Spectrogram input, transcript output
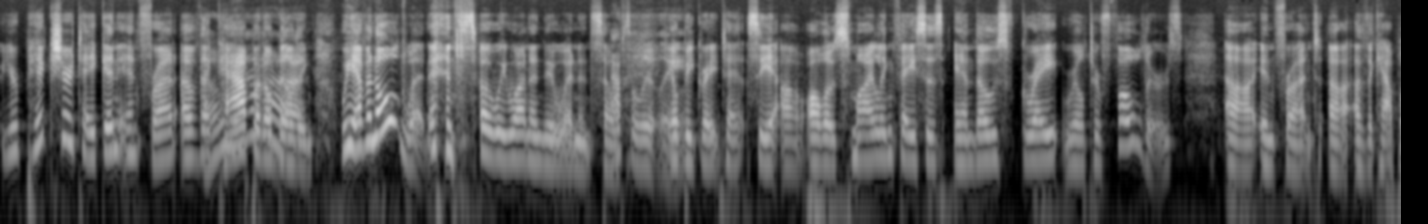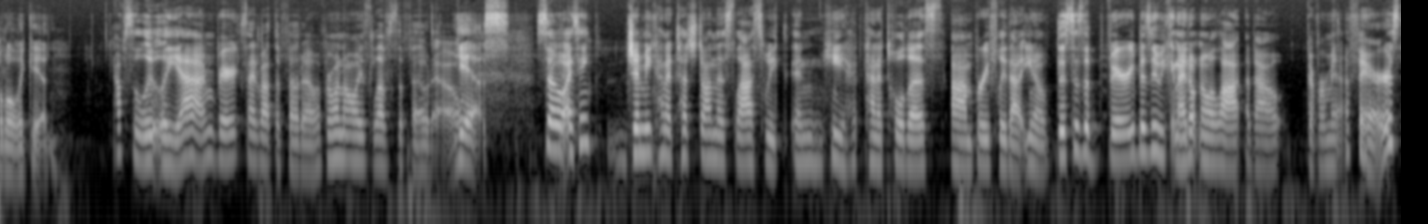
your picture taken in front of the Oh, Capitol yeah. building. We have an old one, and so we want a new one. And so Absolutely. it'll be great to see uh, all those smiling faces and those great realtor folders uh, in front uh, of the Capitol again. Absolutely. Yeah, I'm very excited about the photo. Everyone always loves the photo. Yes. So I think Jimmy kind of touched on this last week, and he had kind of told us um, briefly that you know this is a very busy week, and I don't know a lot about government affairs,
